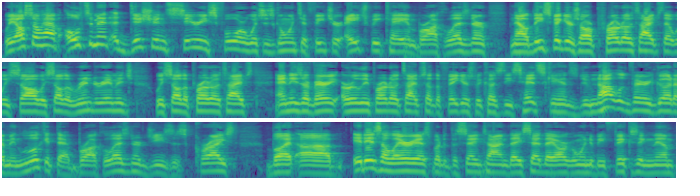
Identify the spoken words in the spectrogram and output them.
We also have Ultimate Edition Series 4, which is going to feature HBK and Brock Lesnar. Now, these figures are prototypes that we saw. We saw the render image, we saw the prototypes, and these are very early prototypes prototypes of the figures because these head scans do not look very good. I mean, look at that Brock Lesnar, Jesus Christ. But uh, it is hilarious, but at the same time, they said they are going to be fixing them,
